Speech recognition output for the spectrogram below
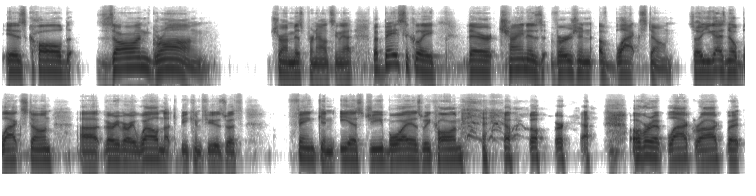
is called Zhongrong. I'm sure I'm mispronouncing that, but basically, they're China's version of Blackstone. So you guys know Blackstone uh, very, very well, not to be confused with Fink and ESG boy, as we call him, over, over at BlackRock. But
